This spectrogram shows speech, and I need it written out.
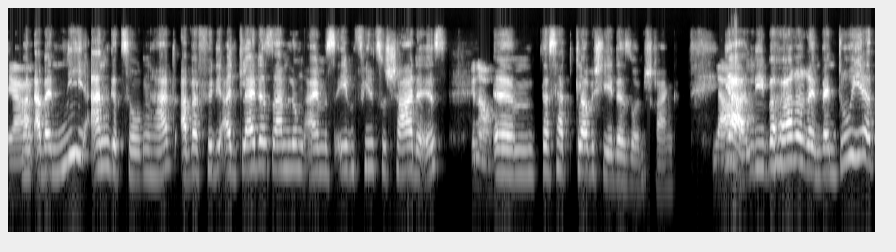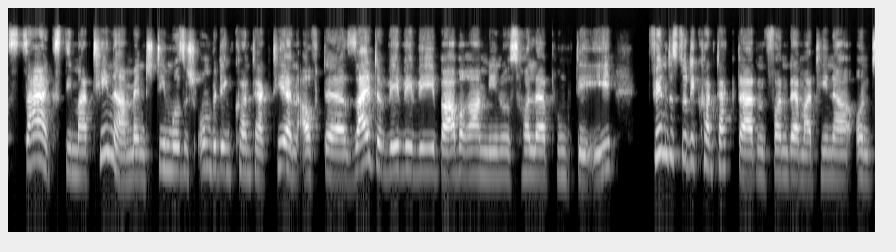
ja. man aber nie angezogen hat, aber für die Altkleidersammlung einem es eben viel zu schade ist. Genau. Ähm, das hat, glaube ich, jeder so im Schrank. Ja. ja, liebe Hörerin, wenn du jetzt sagst, die Martina, Mensch, die muss ich unbedingt kontaktieren auf der Seite www.barbara-holler.de findest du die Kontaktdaten von der Martina und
